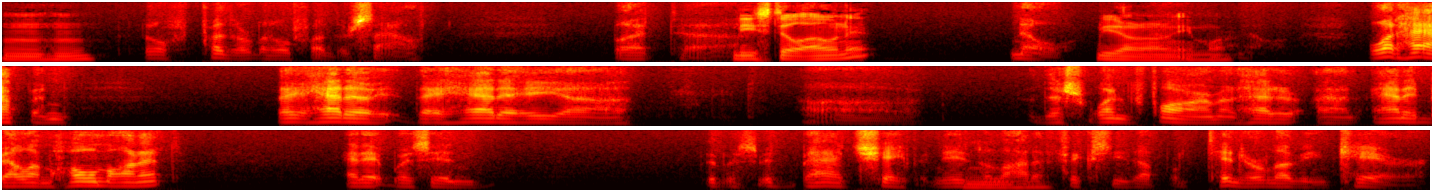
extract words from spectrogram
Mm-hmm. a little further, a little further south. But uh, Do you still own it? no, You don't own it anymore. what happened? They had a they had a uh, uh, this one farm and had a, an antebellum home on it, and it was in it was in bad shape. It needed a lot of fixing up, tender loving care.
